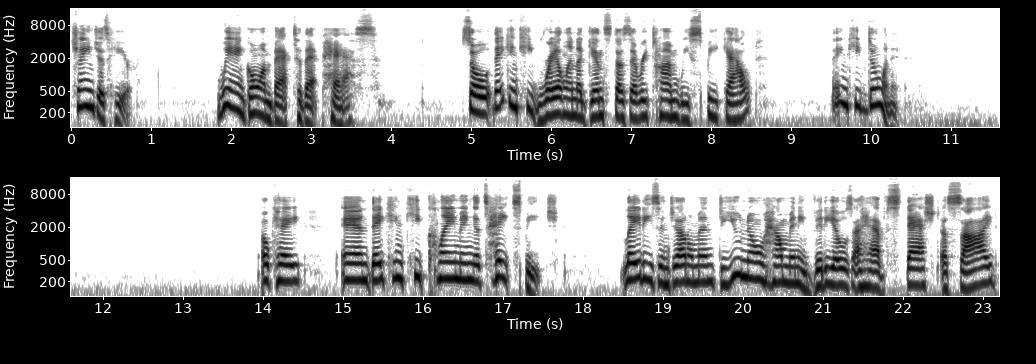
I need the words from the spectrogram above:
Change is here. We ain't going back to that past. So they can keep railing against us every time we speak out. They can keep doing it. okay? And they can keep claiming it's hate speech. Ladies and gentlemen, do you know how many videos I have stashed aside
